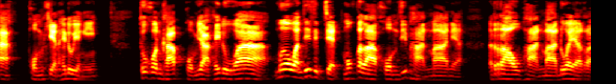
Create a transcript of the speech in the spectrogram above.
อะ ผมเขียนให้ดูอย่างนี้ ทุกคนครับผมอยากให้ดูว่าเมื่อวันที่ 17 มกราคมที่ผ่านมาเนี่ย เราผ่านมาด้วยอะไร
